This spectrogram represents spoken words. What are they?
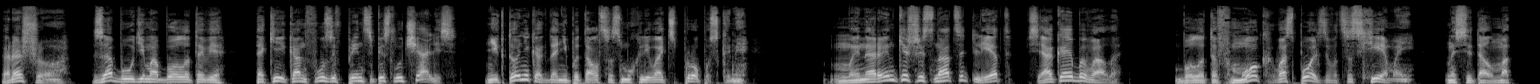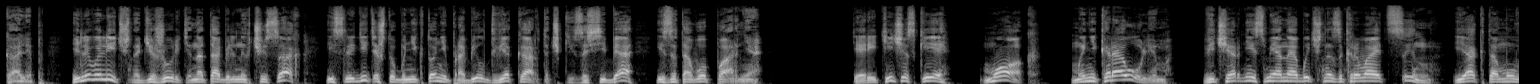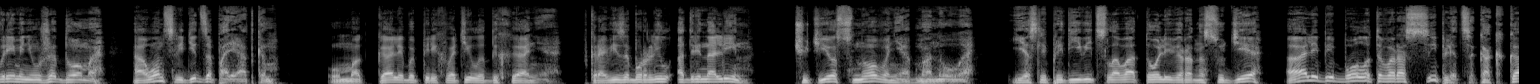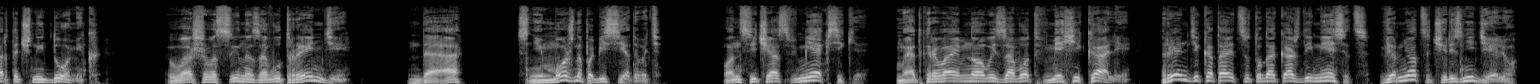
«Хорошо, забудем о Болотове. Такие конфузы в принципе случались. Никто никогда не пытался смухлевать с пропусками. Мы на рынке 16 лет, всякое бывало. Болотов мог воспользоваться схемой. — наседал Маккалеб. «Или вы лично дежурите на табельных часах и следите, чтобы никто не пробил две карточки за себя и за того парня?» «Теоретически мог. Мы не караулим. Вечерние смены обычно закрывает сын. Я к тому времени уже дома, а он следит за порядком». У Маккалеба перехватило дыхание. В крови забурлил адреналин. Чутье снова не обмануло. Если предъявить слова Толивера на суде, Алиби Болотова рассыплется, как карточный домик. Вашего сына зовут Рэнди? Да. С ним можно побеседовать? Он сейчас в Мексике. Мы открываем новый завод в Мехикали. Рэнди катается туда каждый месяц, вернется через неделю.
